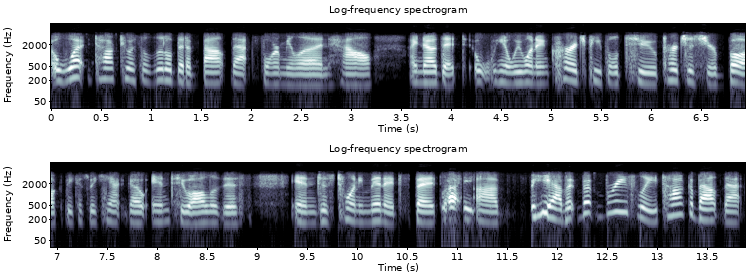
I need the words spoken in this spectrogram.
What talk to us a little bit about that formula and how I know that you know we want to encourage people to purchase your book because we can't go into all of this in just 20 minutes, but Right. uh yeah, but but briefly talk about that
